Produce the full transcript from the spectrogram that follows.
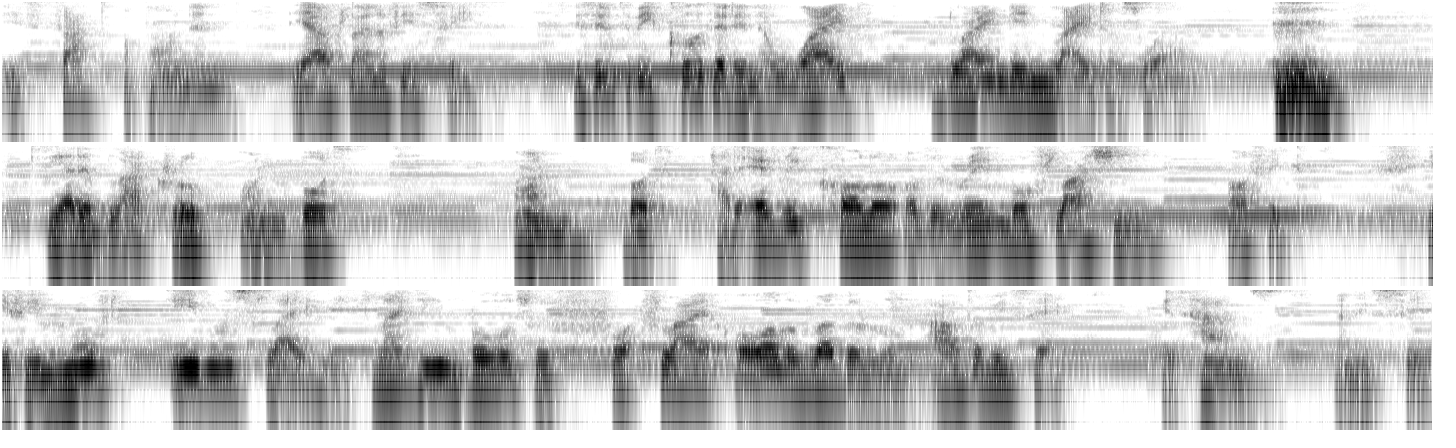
he sat upon and the outline of his face. He seemed to be clothed in a white, blinding light as well. He had a black robe on both on, but had every color of the rainbow flashing off it. If he moved even slightly, lightning bolts would fly all over the room, out of his head, his hands, and his feet.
